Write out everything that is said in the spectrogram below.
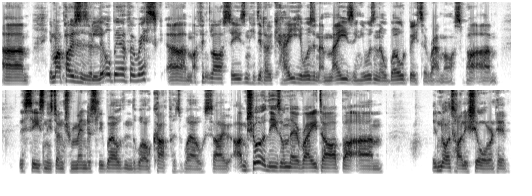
Um, it might pose as a little bit of a risk. Um, I think last season he did okay. He wasn't amazing. He wasn't a world beater, Ramos, but um, this season he's done tremendously well in the World Cup as well. So I'm sure he's on their radar, but um, I'm not entirely sure on him.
